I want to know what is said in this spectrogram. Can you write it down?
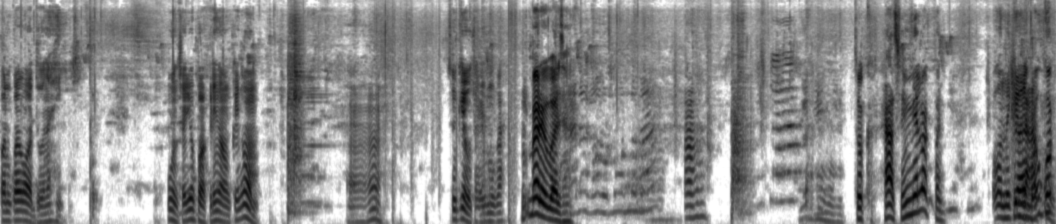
પણ કોઈ વાંધો નહીં. પૂંછડીઓ પકડીને આમ કે આમ હા શું કેવું થાય મુકા? બરાબર છે. તો હા સીમ મેલો પણ? લાવું કોક.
